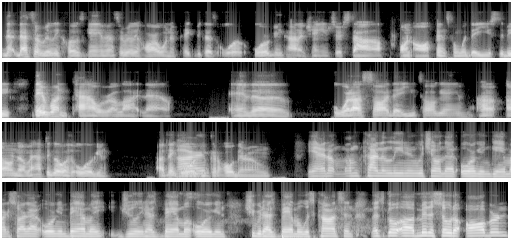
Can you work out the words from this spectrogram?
that, that's a really close game. That's a really hard one to pick because or- Oregon kind of changed their style on offense from what they used to be. They run power a lot now, and uh, what I saw at that Utah game, I I don't know. I have to go with Oregon. I think All Oregon right. could hold their own. Yeah, and I'm, I'm kind of leaning with you on that Oregon game. Like, so I got Oregon, Bama. Julian has Bama, Oregon. Schubert has Bama, Wisconsin. Let's go, uh, Minnesota, Auburn.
